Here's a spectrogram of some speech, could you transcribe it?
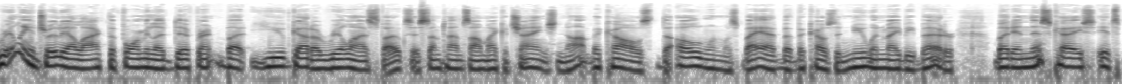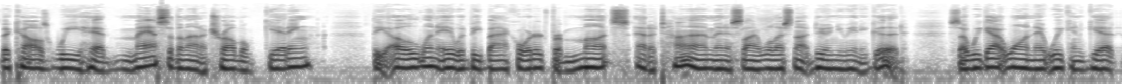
Really and truly, I like the formula different, but you've got to realize, folks, that sometimes I'll make a change not because the old one was bad, but because the new one may be better. But in this case, it's because we had massive amount of trouble getting the old one. It would be back ordered for months at a time, and it's like, well, that's not doing you any good. So we got one that we can get.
